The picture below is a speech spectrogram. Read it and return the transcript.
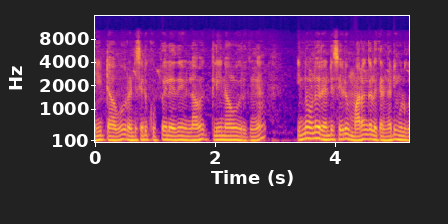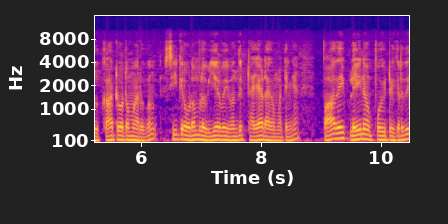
நீட்டாகவும் ரெண்டு சைடு குப்பையில் எதுவும் இல்லாமல் க்ளீனாகவும் இருக்குங்க. இன்னொன்று ரெண்டு சைடும் மரங்கள் இருக்கிறங்காட்டி உங்களுக்கு காற்றோட்டமாக இருக்கும். சீக்கிரம் உடம்புல வியர்வை வந்து டயர்ட் ஆக மாட்டேங்க. பாதை பிளெயினாக போயிட்டுருக்கிறது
